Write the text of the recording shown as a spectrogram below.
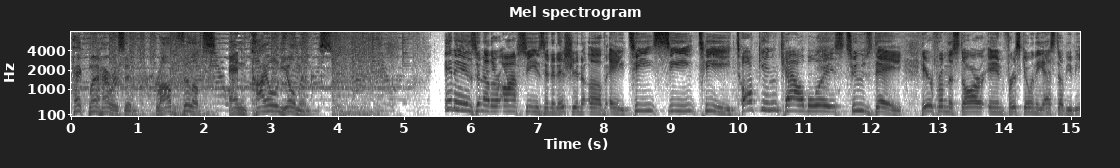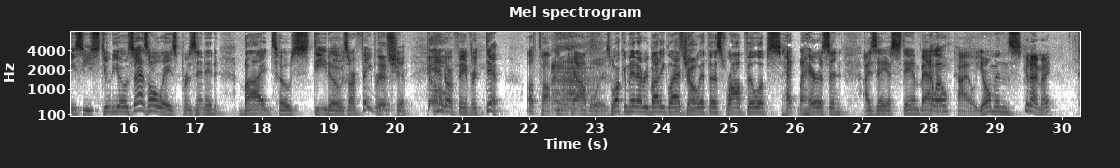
Heckma Harrison, Rob Phillips, and Kyle Youmans. It is another off-season edition of a TCT Talking Cowboys Tuesday here from the Star in Frisco in the SWBC studios. As always, presented by Tostitos, our favorite chip and our favorite dip of Talking Cowboys. Welcome in, everybody. Glad Let's you're go. with us. Rob Phillips, Heckma Harrison, Isaiah Stanback, Hello. I'm Kyle Youmans. Good day, mate.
